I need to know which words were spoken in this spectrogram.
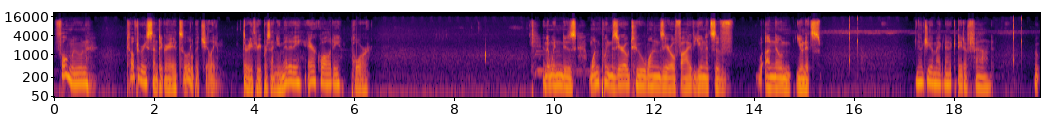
full moon, 12 degrees centigrade, it's a little bit chilly. 33% humidity, air quality, poor. And the wind is 1.02105 units of unknown units. No geomagnetic data found. Ooh.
